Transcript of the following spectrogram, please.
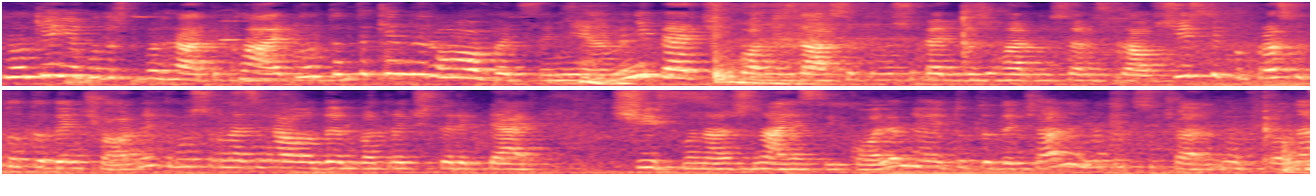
ну окей, я буду з тобою грати, хайп, ну то таке не робиться, ні. Мені 5 чого не здався, тому що 5 дуже гарно все розклав. 6, типу, просто тут один чорний, тому що вона зіграла 1, 2, 3, 4, 5, 6, вона ж знає свій колір, ну і тут один чорний, ми тут всі чорні. Ну, типу, вона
